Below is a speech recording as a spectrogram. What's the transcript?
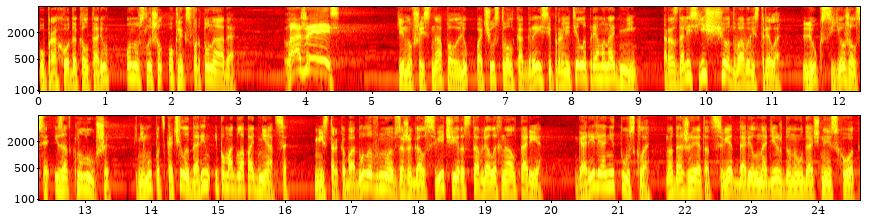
у прохода к алтарю он услышал оклик с Фортунада. «Ложись!» Кинувшись на пол, Люк почувствовал, как Грейси пролетела прямо над ним. Раздались еще два выстрела. Люк съежился и заткнул уши. К нему подскочила Дарин и помогла подняться. Мистер Кабадула вновь зажигал свечи и расставлял их на алтаре. Горели они тускло, но даже этот свет дарил надежду на удачный исход.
